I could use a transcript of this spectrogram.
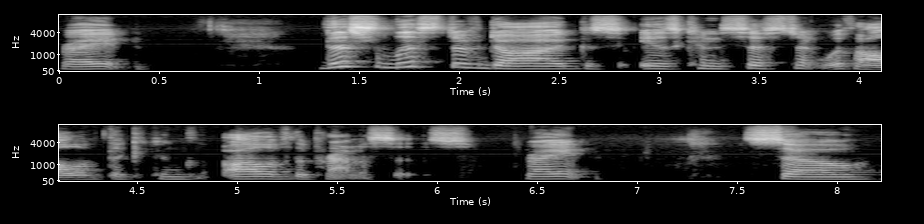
right? This list of dogs is consistent with all of the all of the premises, right? So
